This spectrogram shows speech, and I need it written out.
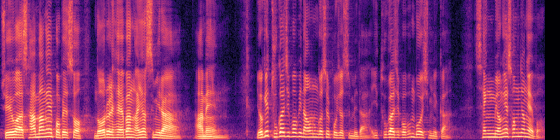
죄와 사망의 법에서 너를 해방하였음이라. 아멘. 여기 두 가지 법이 나오는 것을 보셨습니다. 이 두 가지 법은 무엇입니까? 생명의 성령의 법.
